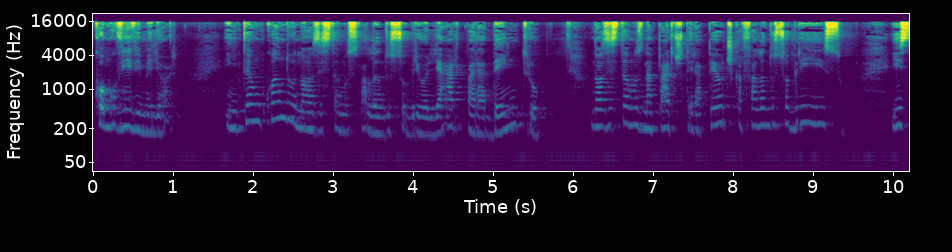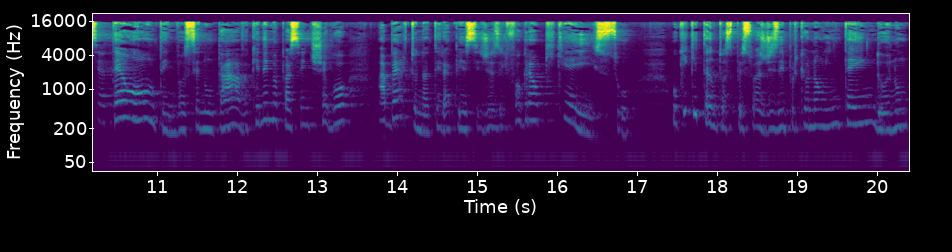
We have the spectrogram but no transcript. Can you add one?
como vive melhor. Então, quando nós estamos falando sobre olhar para dentro, nós estamos na parte terapêutica falando sobre isso. E se até ontem você não estava, que nem meu paciente chegou aberto na terapia esses dias, ele falou: Grau, o que, que é isso? O que, que tanto as pessoas dizem porque eu não entendo? Eu não...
